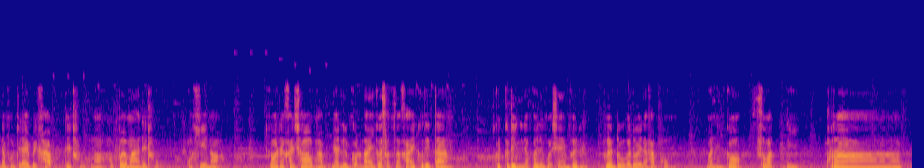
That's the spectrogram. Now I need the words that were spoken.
แล้วผมจะได้ไปครับ ได้ถูกเนาะฮัปเปอร์มาได้ถูก โอเคเนาะ ก็ถ้าใครชอบครับ อย่าลืมกดไลค์กด subscribe กดติดตาม กดกระดิ่งแล้วก็อย่าลืมกดแชร์ให้เพื่อนเพื่อนดูกันด้วยนะครับผม วันนี้ก็สวัสดีครับ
